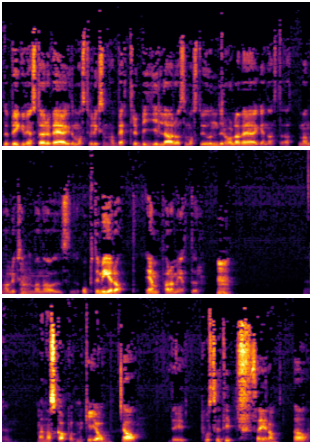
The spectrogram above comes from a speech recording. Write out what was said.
Då bygger vi en större väg, då måste vi liksom ha bättre bilar och så måste vi underhålla vägen. Att, att man har liksom, man har optimerat en parameter. Mm. Man har skapat mycket jobb. Ja, Det är positivt, säger de. ja.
